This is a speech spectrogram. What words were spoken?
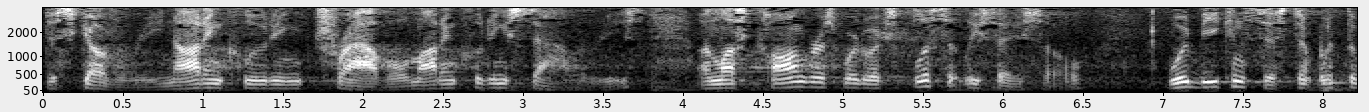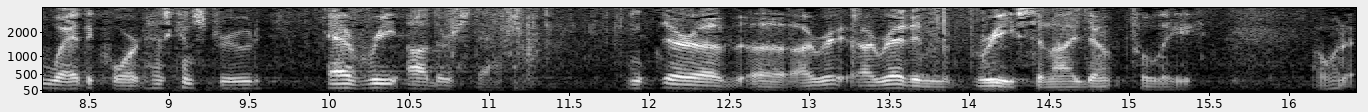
discovery, not including travel, not including salaries, unless Congress were to explicitly say so, would be consistent with the way the court has construed every other statute. Is there a, uh, I, re- I read in the briefs, and I don't fully, I want to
